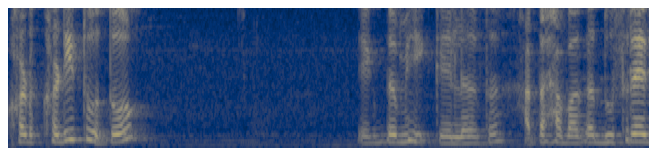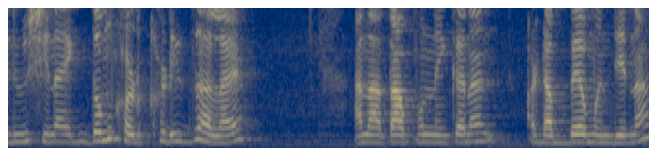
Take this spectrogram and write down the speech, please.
खडखडीत होतो. एकदम हे केलं तर. आता हा बघा दुसऱ्या दिवशी ना एकदम खडखडीत झाला आहे आणि आता आपण नाही का ना डब्यामध्ये ना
